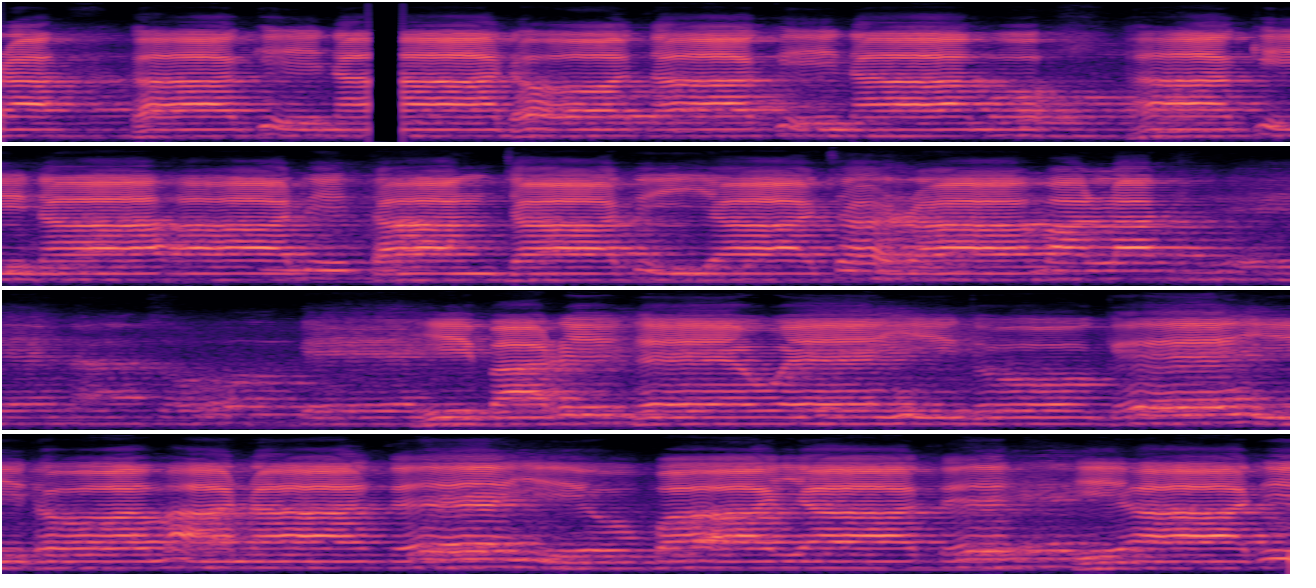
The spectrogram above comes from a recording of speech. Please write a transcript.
รากากินาโทตากินาโมอากินาอาทิตังชาติยาชรามลันเทนะโสเกหิปาริเทเว ตหิอาทิ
